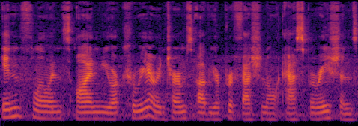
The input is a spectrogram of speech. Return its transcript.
influence on your career in terms of your professional aspirations.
